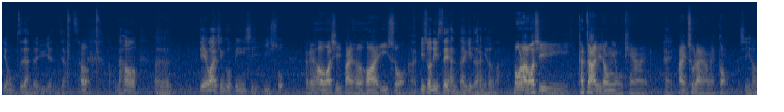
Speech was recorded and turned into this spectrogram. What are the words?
用自然的语言这样子。好，然后呃，蝶外辛苦兵是艺硕。大家好，我是百合花的艺硕。艺硕，你细汉台语就汉你好嘛？无啦，我是较早是拢用听的，嘿，啊，因厝内人会讲。是吼，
